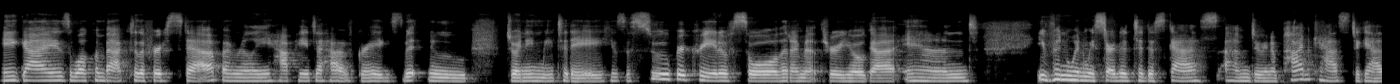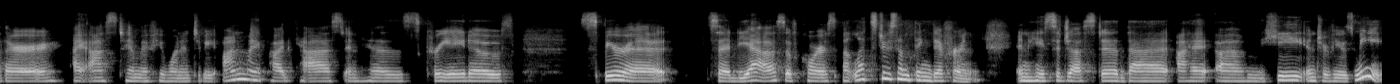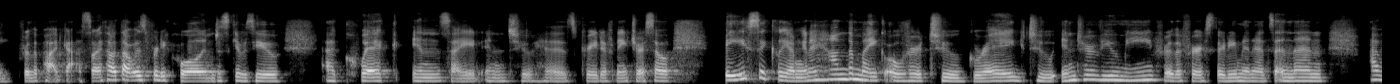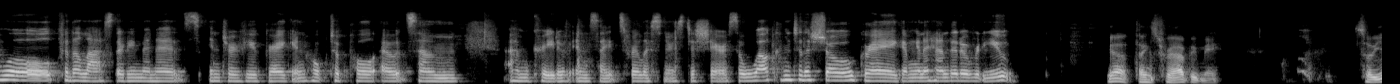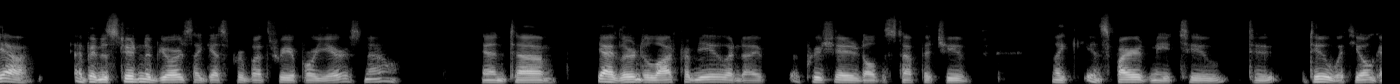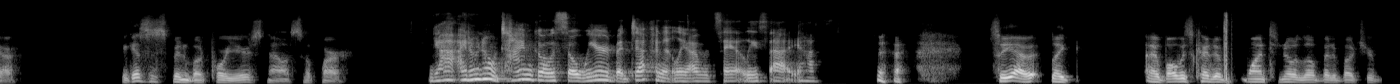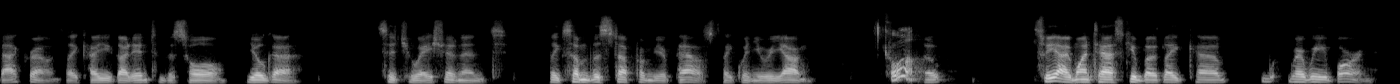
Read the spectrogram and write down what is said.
Hey guys, welcome back to the first step. I'm really happy to have Greg Zbitnew joining me today. He's a super creative soul that I met through yoga. And even when we started to discuss um, doing a podcast together, I asked him if he wanted to be on my podcast, and his creative spirit said yes of course but let's do something different. And he suggested that i um, he interviews me for the podcast. So i thought that was pretty cool and just gives you a quick insight into his creative nature. So basically, I'm going to hand the mic over to Greg to interview me for the first 30 minutes. And then I will, for the last 30 minutes, interview Greg and hope to pull out some um, creative insights for listeners to share. So, welcome to the show, Greg. I'm going to hand it over to you. Yeah, thanks for having me. So, yeah, I've been a student of yours, I guess, for about three or four years now. And um, yeah, I learned a lot from you, and I've appreciated all the stuff that you've like inspired me to to do with yoga. I guess it's been about four years now so far. Yeah, I don't know. Time goes so weird, but definitely I would say at least that. Yeah. so yeah, like I've always kind of wanted to know a little bit about your background, like how you got into this whole yoga situation and like some of the stuff from your past, like when you were young. Cool. So, so yeah, I want to ask you about like uh, where were you born?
